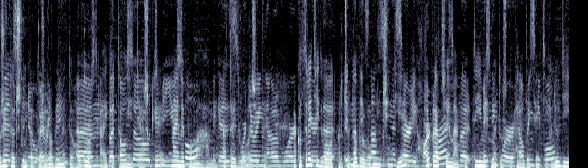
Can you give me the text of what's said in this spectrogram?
užitočný, pretože robíme toho dosť, aj keď to nie je ťažké, najmä pomáhame a to je dôležité. Ako tretí dôvod, prečo dobrovoľníčiť je, že pracujeme ako tým, sme tu skupina desiatich ľudí,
